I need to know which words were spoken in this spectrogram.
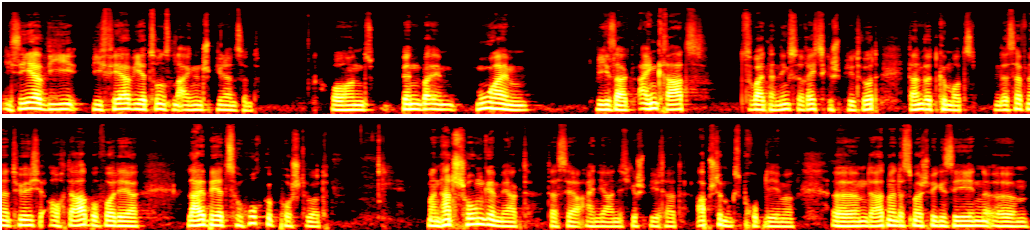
ich sehe ja, wie, wie fair wir zu unseren eigenen Spielern sind. Und wenn beim Muheim, wie gesagt, ein Grad zu weit nach links oder rechts gespielt wird, dann wird gemotzt. Und deshalb natürlich auch da, bevor der Leibe jetzt zu hoch gepusht wird, man hat schon gemerkt, dass er ein Jahr nicht gespielt hat. Abstimmungsprobleme. Ähm, da hat man das zum Beispiel gesehen, ähm,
